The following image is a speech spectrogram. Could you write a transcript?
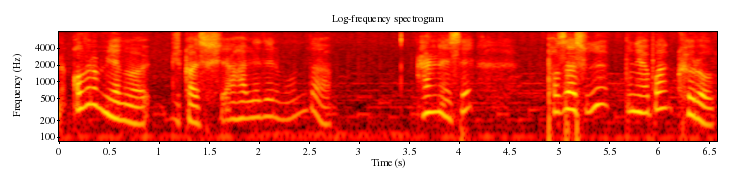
yani alırım yanıma birkaç şey hallederim onu da. Her neyse pazar günü bunu yapan kör oldu.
